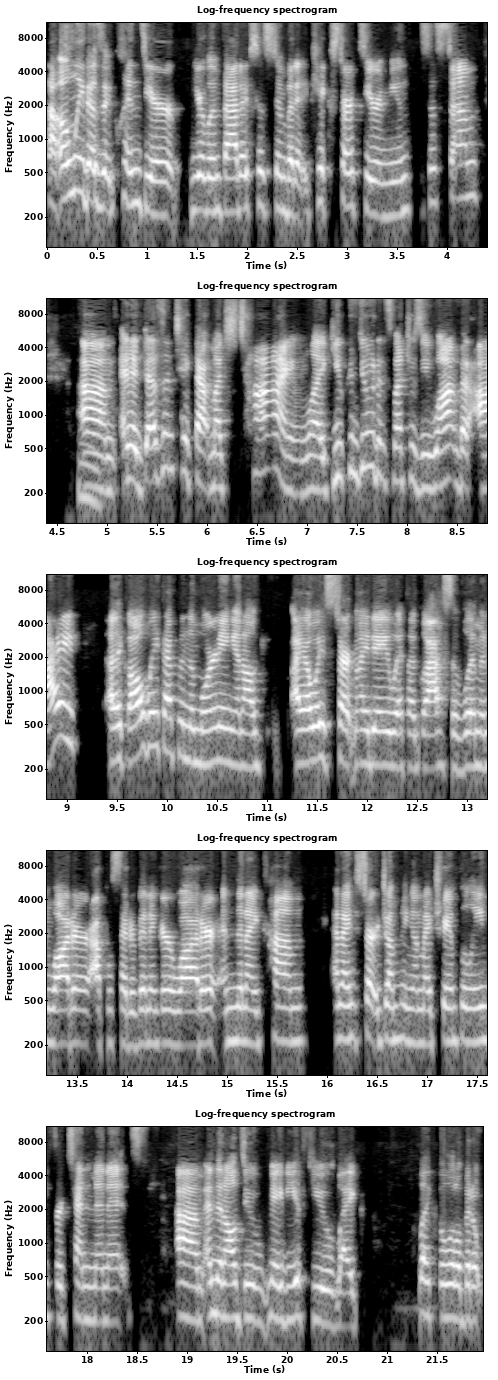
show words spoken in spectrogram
not only does it cleanse your your lymphatic system, but it kickstarts your immune system. Mm. Um, and it doesn't take that much time. Like you can do it as much as you want, but I like I'll wake up in the morning and I'll I always start my day with a glass of lemon water, apple cider vinegar water, and then I come and I start jumping on my trampoline for 10 minutes. Um, and then I'll do maybe a few like like a little bit of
